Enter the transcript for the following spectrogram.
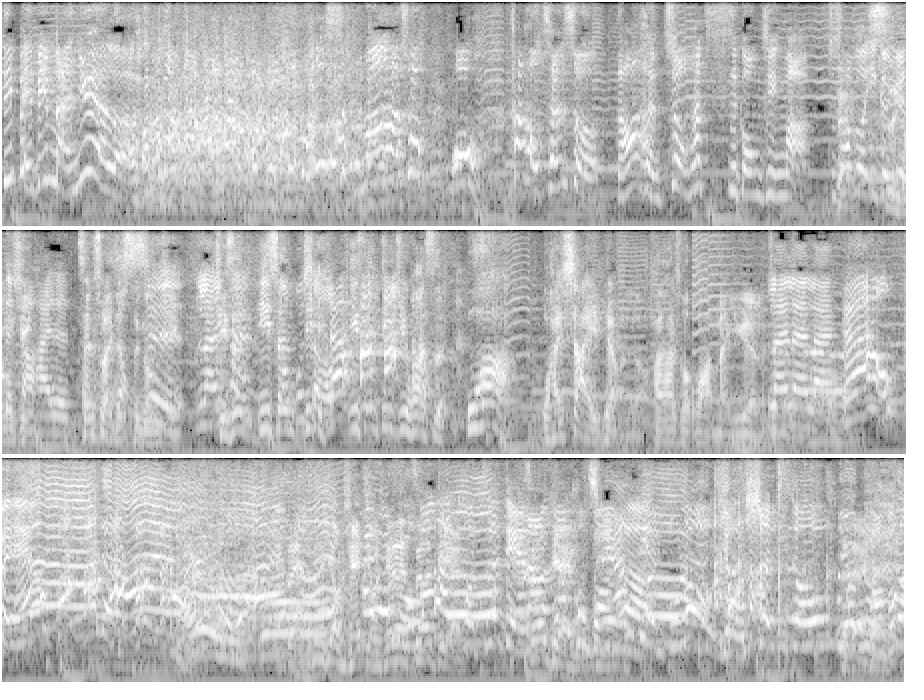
你 baby 满月了。我说什么？他说哦，他好成熟，然后很重，他四公斤嘛，就差不多一个月的小孩的生出来就四公斤是来。其实看医生第 医生第一句话是 哇，我还吓一跳，你知道？他他说哇满月了。来来来，啊，好肥啊！对，有些有些在遮点。我遮点啊，遮点曝光两点不露有深沟，对好不好？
